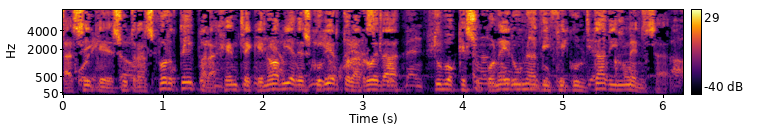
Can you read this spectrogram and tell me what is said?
así que su transporte para gente que no había descubierto la rueda tuvo que suponer una dificultad inmensa.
